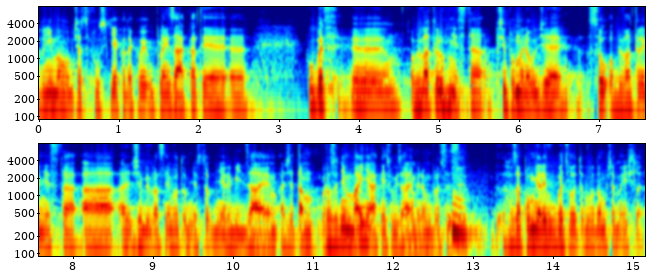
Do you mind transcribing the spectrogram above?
vnímám občas v ústí jako takový úplný základ, je vůbec e, obyvatelům města připomenout, že jsou obyvateli města a, a že by vlastně o to město měli být zájem a že tam rozhodně mají nějaký svůj zájem, jenom prostě hmm. si ho zapomněli vůbec o, tom, o tom přemýšlet.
